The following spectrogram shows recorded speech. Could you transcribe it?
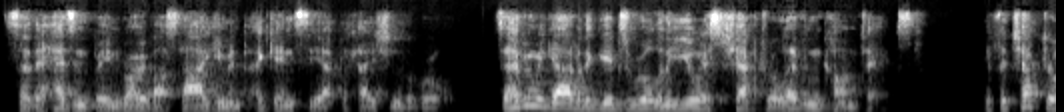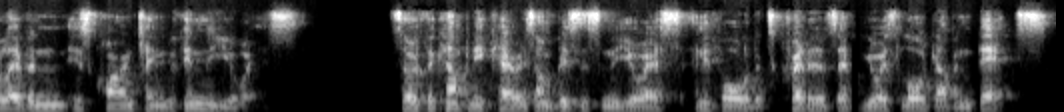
So there hasn't been robust argument against the application of the rule. So having regard to the Gibbs rule in a US Chapter 11 context, if the Chapter 11 is quarantined within the US, so if the company carries on business in the US and if all of its creditors have US law governed debts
